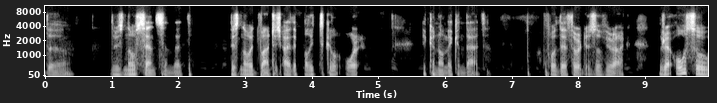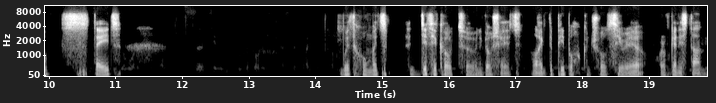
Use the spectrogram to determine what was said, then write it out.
The, there's no sense in that. There's no advantage, either political or economic in that for the authorities of Iraq there are also states with whom it's difficult to negotiate, like the people who control Syria or Afghanistan.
